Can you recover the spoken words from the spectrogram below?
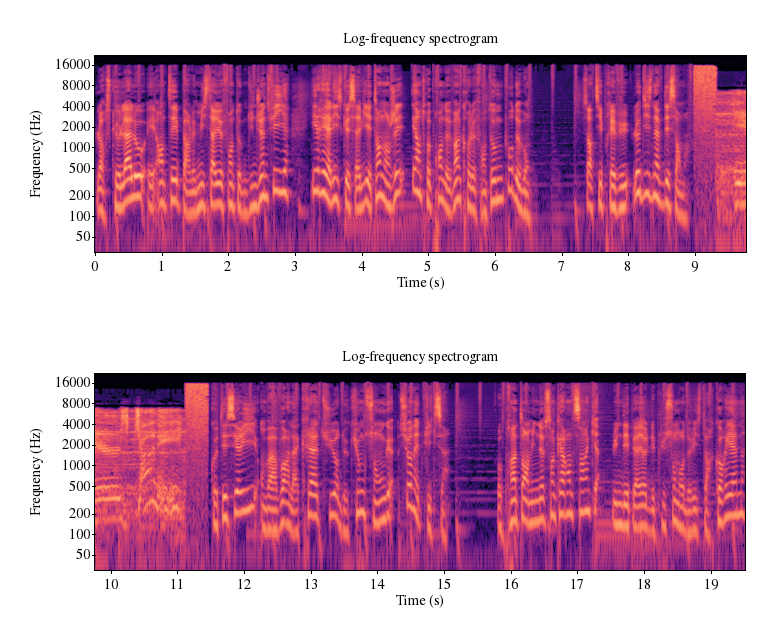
Lorsque Lalo est hanté par le mystérieux fantôme d'une jeune fille, il réalise que sa vie est en danger et entreprend de vaincre le fantôme pour de bon. Sortie prévue le 19 décembre. Here's Johnny Côté série, on va avoir La créature de Kyung Song sur Netflix. Au printemps 1945, l'une des périodes les plus sombres de l'histoire coréenne,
